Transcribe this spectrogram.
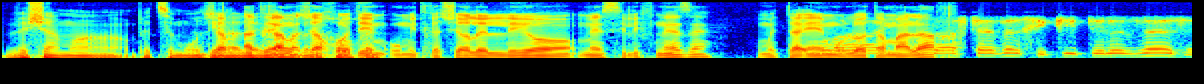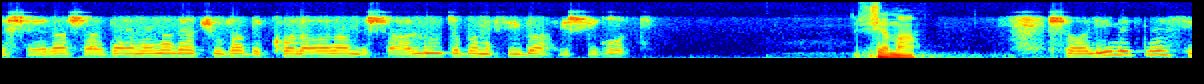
ושם בעצם הוא הודיע עכשיו, עד כמה שאנחנו. יודעים, הוא מתקשר לליאו מסי לפני זה? הוא מתאם מולו את המהלך? הסבר, חיכיתי לזה, זו שאלה שעדיין אין עליה תשובה בכל העולם, ושאלו אותו במסיבה, ישירות. שמה? שואלים את מסי,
